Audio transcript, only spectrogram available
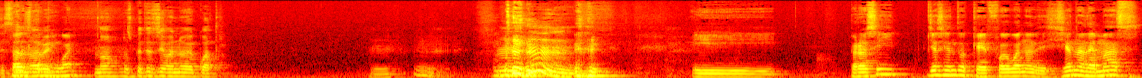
Están nueve. igual. No, los Patriots llevan 9-4. Mm. Y pero sí, yo siento que fue buena decisión. Además,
